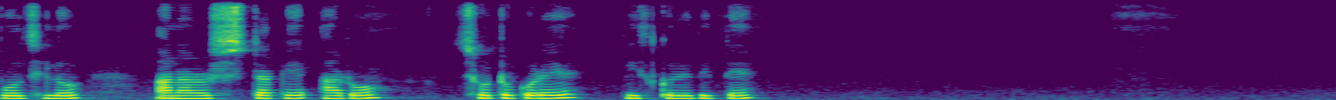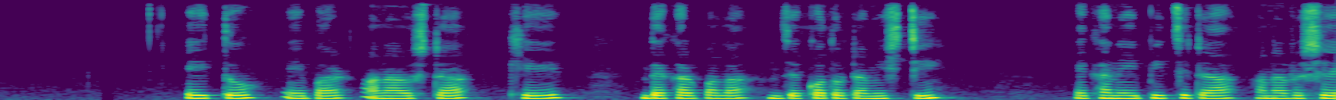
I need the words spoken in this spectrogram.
বলছিল, আনারসটাকে আরও ছোট করে পিস করে দিতে। এই তো এবার আনারসটা খেয়ে দেখার পালা যে কতটা মিষ্টি। এখানে এই পিচিটা আনারসে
